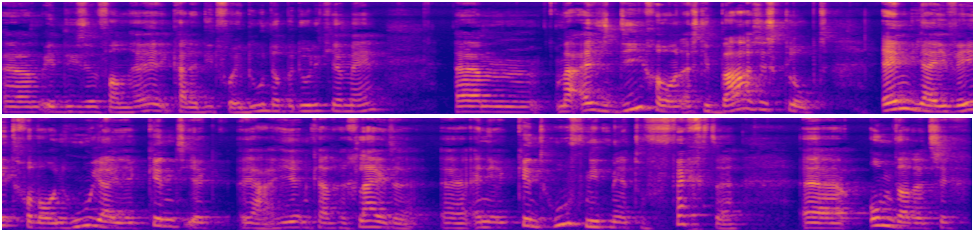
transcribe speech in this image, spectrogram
Um, in die zin van, hey, ik kan het niet voor je doen, dat bedoel ik hiermee. Um, maar als die gewoon, als die basis klopt en jij weet gewoon hoe jij je kind je, ja, hierin kan begeleiden en je kind hoeft niet meer te vechten omdat het zich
